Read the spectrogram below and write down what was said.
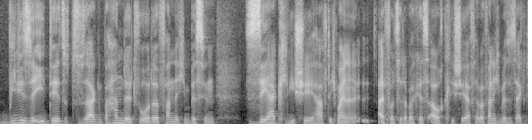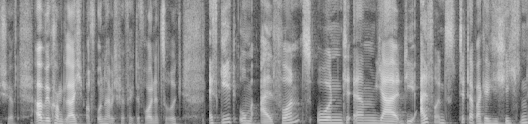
wie diese Idee sozusagen behandelt wurde, fand ich ein bisschen sehr klischeehaft. Ich meine, Alfons Zitterbacke ist auch klischeehaft, aber fand ich ein bisschen sehr klischeehaft. Aber wir kommen gleich auf unheimlich perfekte Freunde zurück. Es geht um Alfons und ähm, ja, die Alfons-Zitterbacke-Geschichten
